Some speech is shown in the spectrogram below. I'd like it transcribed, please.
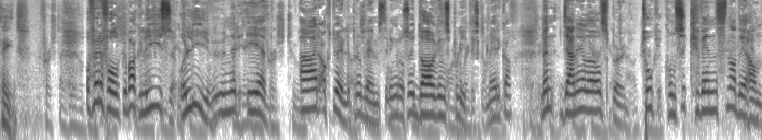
Was. Å føre folket bak lyset og lyve under ed er aktuelle problemstillinger også i dagens politiske Amerika. Men Daniel Ellsberg tok konsekvensen av det han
